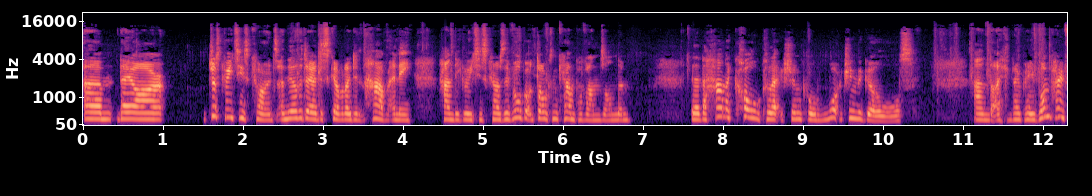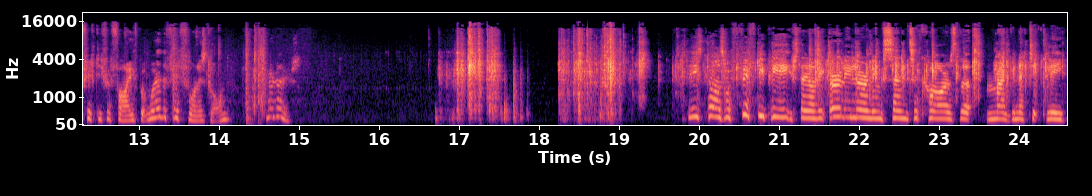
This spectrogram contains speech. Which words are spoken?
Um, they are just greetings cards, and the other day I discovered I didn't have any handy greetings cards. They've all got dogs and camper vans on them. They're the Hannah Cole collection called Watching the Goals, and I think I paid £1.50 for five, but where the fifth one is gone, who knows? These cars were 50p each. They are the Early Learning Centre cars that magnetically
